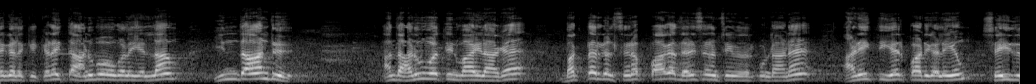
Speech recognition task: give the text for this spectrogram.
எங்களுக்கு கிடைத்த அனுபவங்களை எல்லாம் இந்த ஆண்டு அந்த அனுபவத்தின் வாயிலாக பக்தர்கள் சிறப்பாக தரிசனம் செய்வதற்குண்டான அனைத்து ஏற்பாடுகளையும் செய்து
